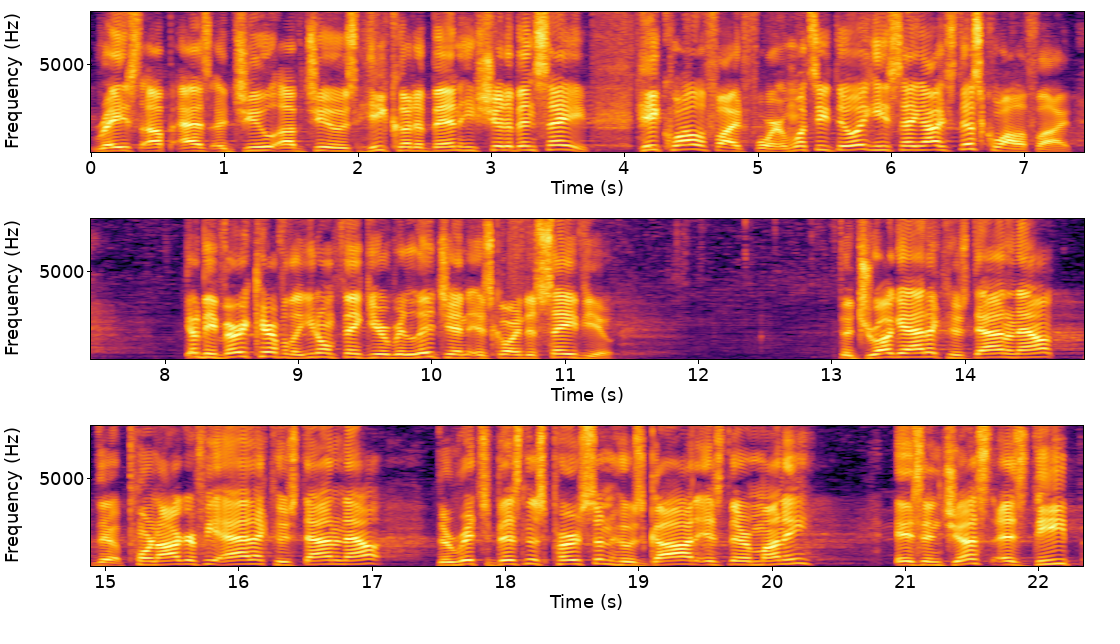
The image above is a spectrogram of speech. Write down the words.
raised up as a Jew of Jews, he could have been, he should have been saved. He qualified for it. And what's he doing? He's saying, ah, I was disqualified. got to be very careful that you don't think your religion is going to save you. The drug addict who's down and out, the pornography addict who's down and out, the rich business person whose God is their money is in just as deep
